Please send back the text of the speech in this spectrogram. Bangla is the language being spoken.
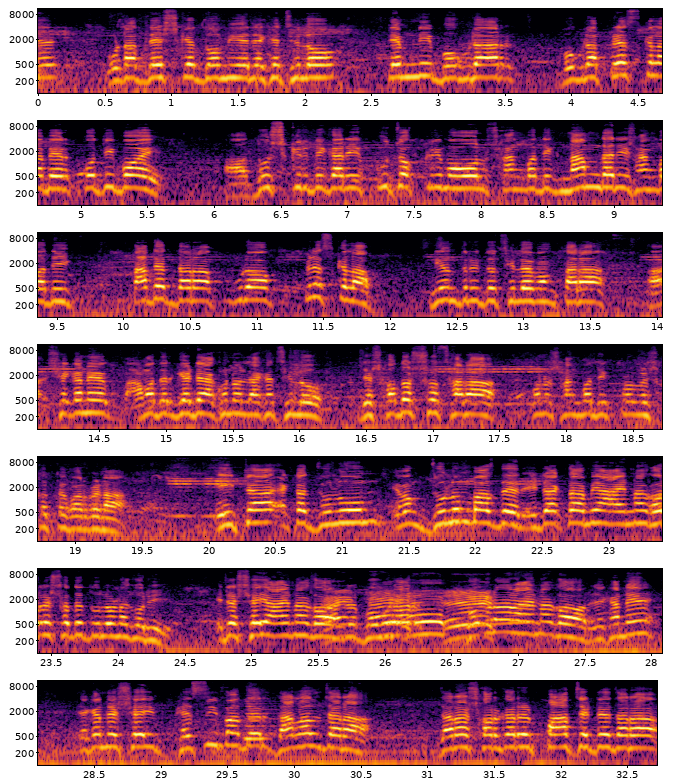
গোটা দেশকে দমিয়ে রেখেছিল, তেমনি বগুড়ার, বগুড়া প্রেস ক্লাবের কতিপয় দুষ্কৃতিকারী কুচক্রী মহল, সাংবাদিক, নামধারী সাংবাদিক, তাদের দ্বারা পুরো প্রেস ক্লাব নিয়ন্ত্রিত ছিল এবং তারা সেখানে আমাদের গেটে এখনও লেখা ছিল যে সদস্য ছাড়া কোনো সাংবাদিক প্রবেশ করতে পারবে না। এইটা একটা জুলুম এবং জুলুমবাজদের এটা একটা আমি আয়নাঘরের সাথে তুলনা করি। এটা সেই আয়নাঘর বগুড়ার বগুড়ার আয়নাঘর। এখানে এখানে সেই ফেসিবাদের দালাল যারা যারা সরকারের পা চেটে যারা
